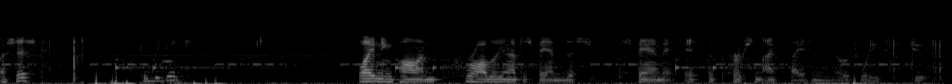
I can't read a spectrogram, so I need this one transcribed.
assist. Could be good. Lightning palm. I'm probably gonna have to spam this. Spam it if the person I'm fighting knows what he's doing.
